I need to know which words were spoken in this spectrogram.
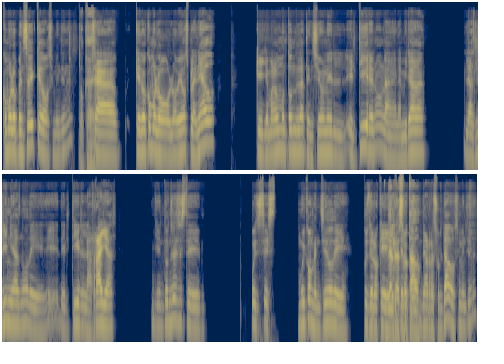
como lo pensé, quedó, ¿sí me entiendes? Ok. O sea, quedó como lo, lo habíamos planeado, que llamaron un montón de la atención el, el tigre, ¿no? La, la mirada, las líneas, ¿no? De, de- del tigre, las rayas. Y entonces, este, pues es muy convencido de, pues de lo que... Del de que- resultado. del resultado, ¿sí me entiendes?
